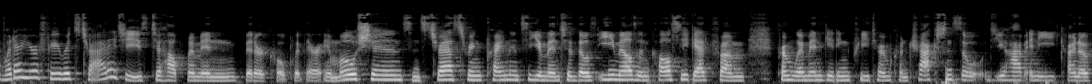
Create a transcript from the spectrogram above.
what are your favorite strategies to help women better cope with their emotions and stress during pregnancy? You mentioned those emails and calls you get from, from women getting preterm contractions. So do you have any kind of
